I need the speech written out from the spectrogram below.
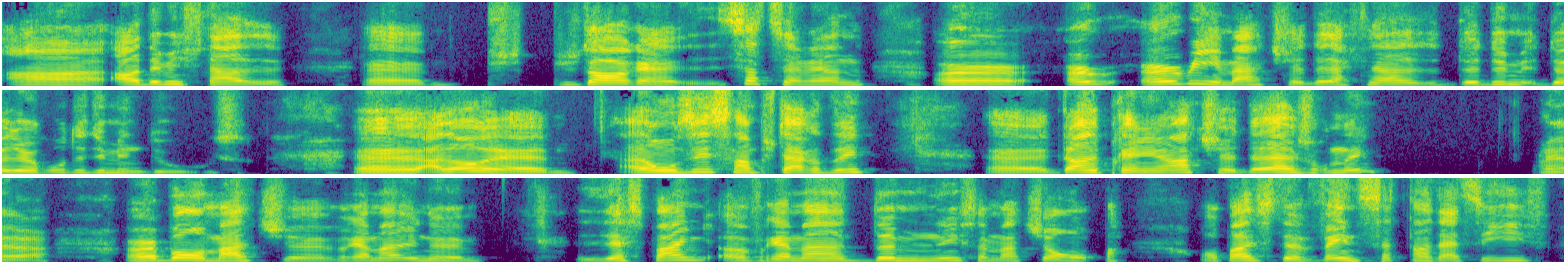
en, demi-finale. Euh, plus tard euh, cette semaine, un, rematch de la finale de, l'Euro de 2012. Euh, alors, allons-y sans plus tarder. dans le premier match de la journée, un bon match, vraiment une. L'Espagne a vraiment dominé ce match-là. On, on passe de 27 tentatives euh,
